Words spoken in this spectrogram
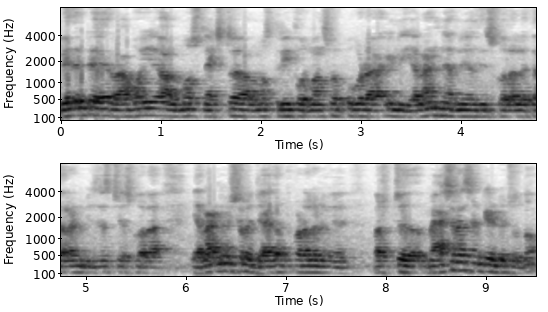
లేదంటే రాబోయే almost next almost three four months వరకు కూడా వీళ్ళు ఎలాంటి నిర్ణయాలు తీసుకోవాలా? లేదా ఎలాంటి బిజినెస్ చేసుకోవాలా? ఎలాంటి విషయాలు జాగ్రత్త పడాలని ఫస్ట్ మ్యాచ్ రాశి అంటే ఏంటో చూద్దాం.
